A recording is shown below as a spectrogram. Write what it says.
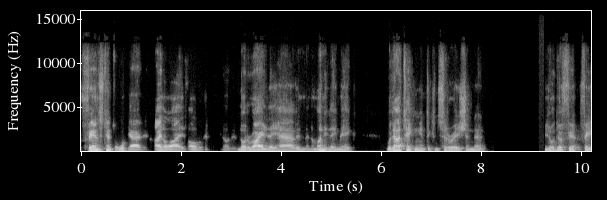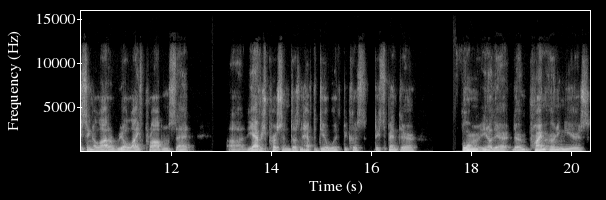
fans tend to look at and idolize. Oh, look at you know the notoriety they have and, and the money they make, without taking into consideration that you know they're fa- facing a lot of real life problems that uh, the average person doesn't have to deal with because they spent their form, you know, their their prime earning years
